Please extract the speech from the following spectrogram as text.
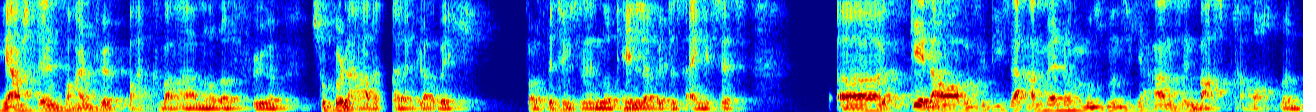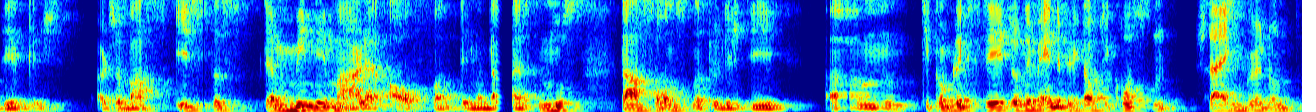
herstellen, vor allem für Backwaren oder für Schokolade, glaube ich beziehungsweise Nutella wird das eingesetzt. Äh, genau, aber für diese Anwendung muss man sich ansehen, was braucht man wirklich. Also was ist das, der minimale Aufwand, den man leisten muss, da sonst natürlich die, ähm, die Komplexität und im Endeffekt auch die Kosten steigen würden. Und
